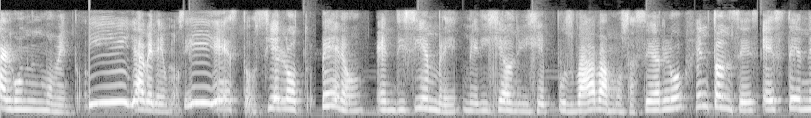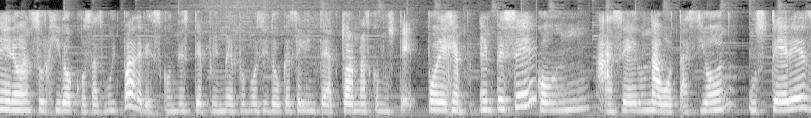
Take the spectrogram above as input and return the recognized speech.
algún momento. Sí, ya veremos, sí, esto, sí, el otro. Pero en diciembre me dijeron y dije, pues va, vamos a hacerlo. Entonces, este enero han surgido cosas muy padres con este primer propósito que es el interactuar más con usted. Por ejemplo, empecé con hacer una votación. Ustedes,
